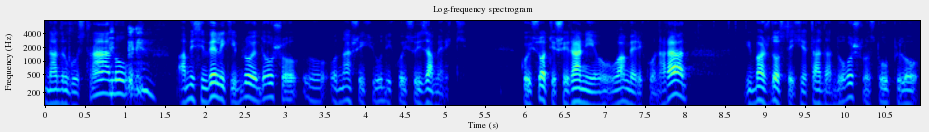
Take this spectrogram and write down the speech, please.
na drugu stranu, a mislim veliki broj je došao e, od naših ljudi koji su iz Amerike, koji su otišli ranije u Ameriku na rad i baš dosta ih je tada došlo, stupilo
